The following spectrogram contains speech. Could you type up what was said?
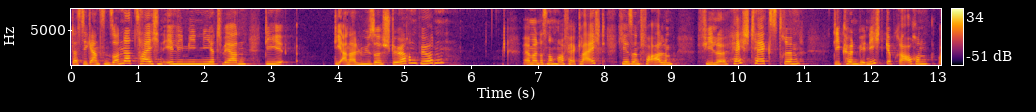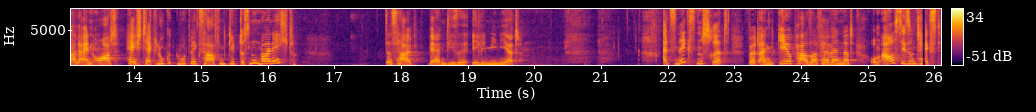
dass die ganzen Sonderzeichen eliminiert werden, die die Analyse stören würden. Wenn man das nochmal vergleicht, hier sind vor allem viele Hashtags drin, die können wir nicht gebrauchen, weil ein Ort, Hashtag Ludwigshafen, gibt es nun mal nicht. Deshalb werden diese eliminiert. Als nächsten Schritt wird ein Geoparser verwendet, um aus diesem Text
